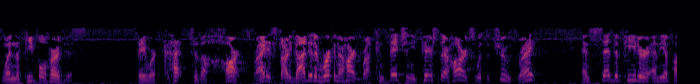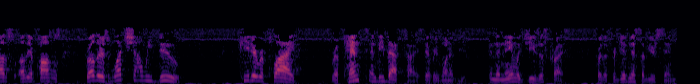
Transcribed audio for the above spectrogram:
When the people heard this, they were cut to the heart, right? It started, God did a work in their heart, brought conviction. He pierced their hearts with the truth, right? And said to Peter and the other apostles, Brothers, what shall we do? Peter replied, Repent and be baptized, every one of you, in the name of Jesus Christ, for the forgiveness of your sins,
